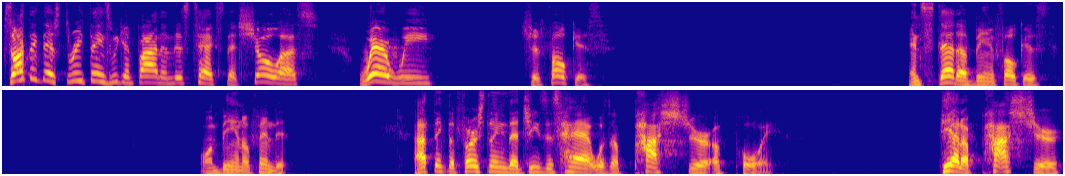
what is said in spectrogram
So I think there's three things we can find in this text that show us where we should focus instead of being focused on being offended. I think the first thing that Jesus had was a posture of poise. He had a posture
